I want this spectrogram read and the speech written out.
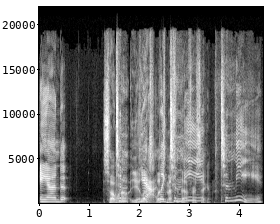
And So I want to yeah, yeah, let's let's like mess to with me, that for a second. to me,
